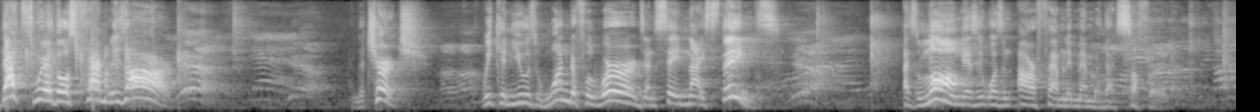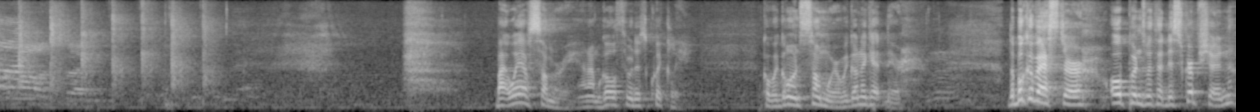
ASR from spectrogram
That's where those families are. And the church, we can use wonderful words and say nice things as long as it wasn't our family member that suffered. By way of summary, and I'm going through this quickly because we're going somewhere, we're going to get there. The book of Esther opens with a description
